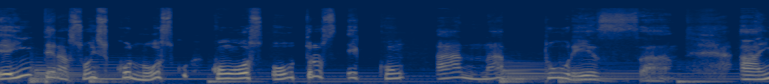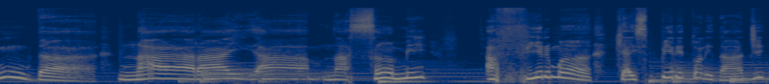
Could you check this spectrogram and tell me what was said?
e interações conosco, com os outros e com a natureza. Ainda Narayana afirma que a espiritualidade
